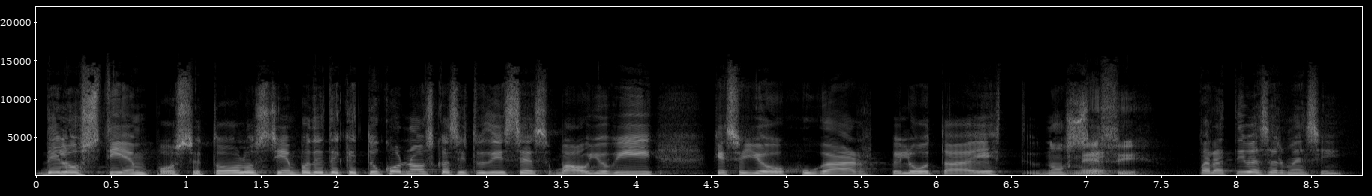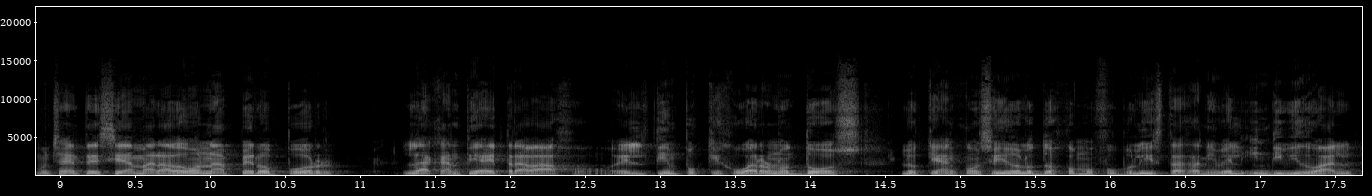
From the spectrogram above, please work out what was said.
De los tiempos, de todos los tiempos, desde que tú conozcas y tú dices, wow, yo vi, qué sé yo, jugar pelota, este, no sé. Messi. Para ti va a ser Messi. Mucha gente decía Maradona, pero por la cantidad de trabajo, el tiempo que jugaron los dos, lo que han conseguido los dos como futbolistas a nivel individual,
